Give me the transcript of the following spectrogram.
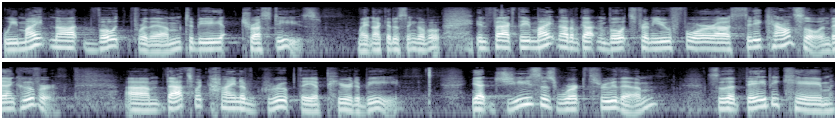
we might not vote for them to be trustees. Might not get a single vote. In fact, they might not have gotten votes from you for uh, city council in Vancouver. Um, that's what kind of group they appear to be. Yet Jesus worked through them so that they became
